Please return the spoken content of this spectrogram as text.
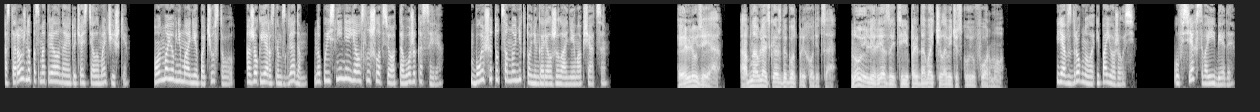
осторожно посмотрела на эту часть тела мальчишки. Он мое внимание почувствовал, ожег яростным взглядом, но пояснение я услышала все от того же Касселя. Больше тут со мной никто не горел желанием общаться. «Иллюзия. Обновлять каждый год приходится. Ну или резать и придавать человеческую форму». Я вздрогнула и поежилась. У всех свои беды.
